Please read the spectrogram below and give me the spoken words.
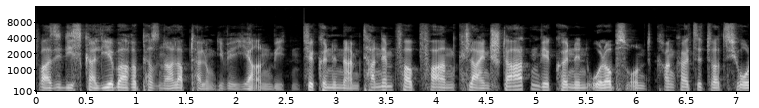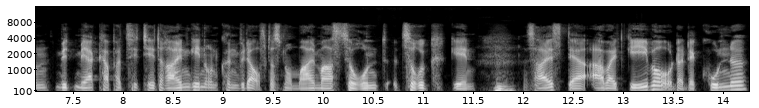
quasi die skalierbare Personalabteilung, die wir hier anbieten. Wir können in einem Tandemverfahren klein starten, wir können in Urlaubs- und Krankheitssituationen mit mehr Kapazität reingehen und können wieder auf das Normalmaß zurückgehen. Hm. Das heißt, der Arbeitgeber oder der Kunde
